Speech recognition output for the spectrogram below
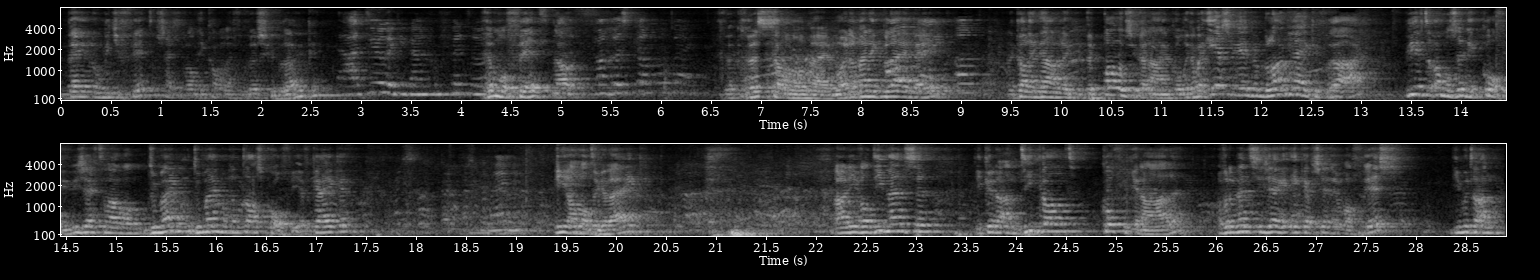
ben je nog een beetje fit? Of zeg je van, ik kan wel even rust gebruiken? Ja, tuurlijk. Ik ben goed fit hoor. Helemaal fit? Nou, Maar rust kan bij. ru- rust kan er wel bij. Maar daar ben ik blij mee. Dan kan ik namelijk de pauze gaan aankondigen. Maar eerst nog even een belangrijke vraag. Wie heeft er allemaal zin in koffie? Wie zegt er nou van, doe mij, maar- doe mij maar een tas koffie. Even kijken. Niet allemaal tegelijk. Nou, in ieder geval die mensen, die kunnen aan die kant koffie gaan halen. En voor de mensen die zeggen, ik heb zin in wat fris, die moeten aan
